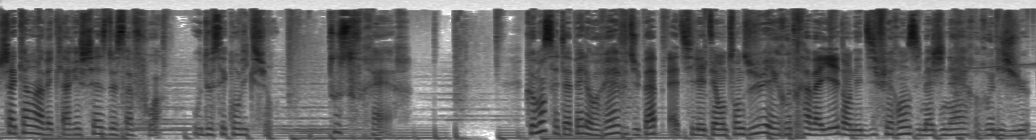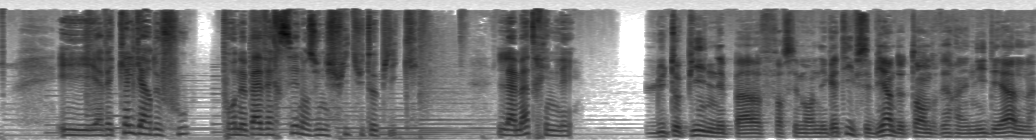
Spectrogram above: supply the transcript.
chacun avec la richesse de sa foi ou de ses convictions, tous frères. Comment cet appel au rêve du pape a-t-il été entendu et retravaillé dans les différents imaginaires religieux? Et avec quel garde-fou pour ne pas verser dans une fuite utopique? La Trinley. L'utopie n'est pas forcément négative. C'est bien de tendre vers un idéal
